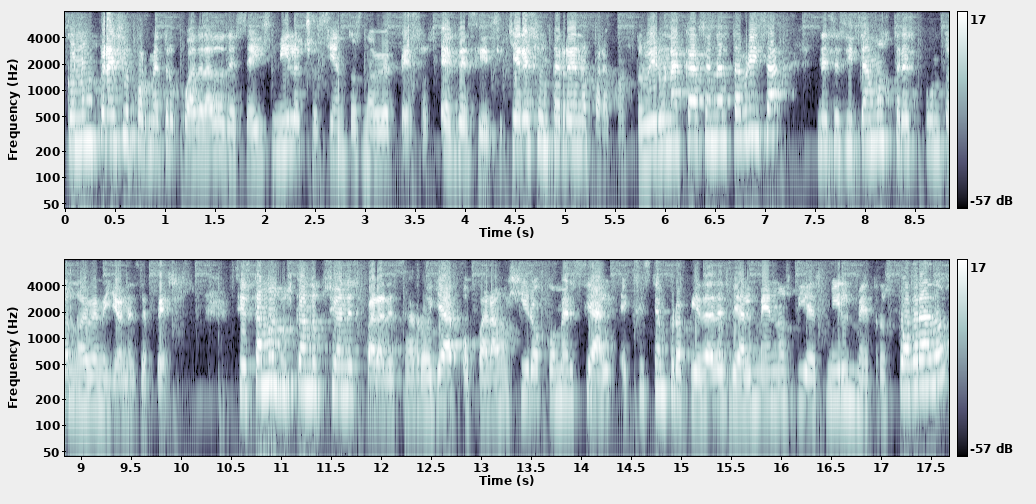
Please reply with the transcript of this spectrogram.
con un precio por metro cuadrado de 6.809 pesos. Es decir, si quieres un terreno para construir una casa en Altabrisa, necesitamos 3.9 millones de pesos. Si estamos buscando opciones para desarrollar o para un giro comercial, existen propiedades de al menos 10 mil metros cuadrados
